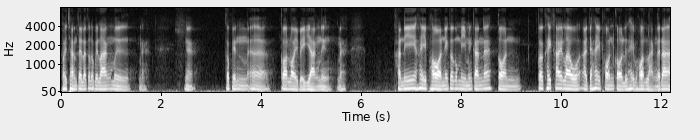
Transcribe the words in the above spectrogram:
พอฉันแต่แล้วก็ต้องไปล้างมือนะเนี่ย ก็เป็นเอ่อก็ลอยไปอย่างหนึ่งนะครั้นี้ให้พรนี่ก็มีเหมือนกันนะก่อนก็คล้ายๆ เราอาจจะให้พรก่อนหรือให้พรหลังก็ได้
